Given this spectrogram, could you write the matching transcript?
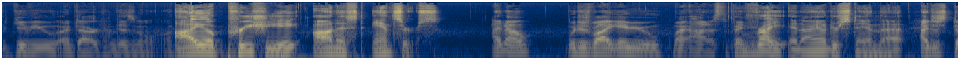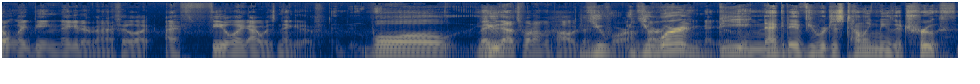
to give you a dark and dismal. I appreciate honest answers. I know, which is why I gave you my honest opinion. Right, and I understand that. I just don't like being negative, and I feel like I feel like I was negative. Well, Maybe you, that's what I'm apologizing you for. I'm you sorry weren't being negative. being negative. You were just telling me the truth.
